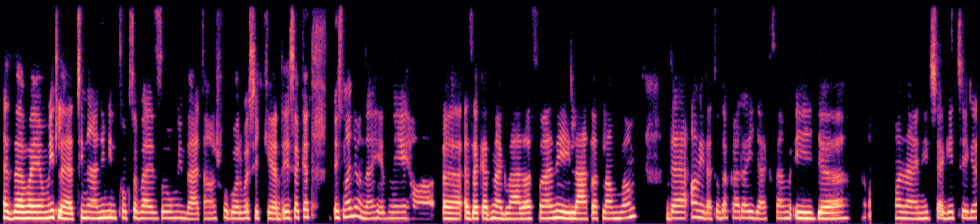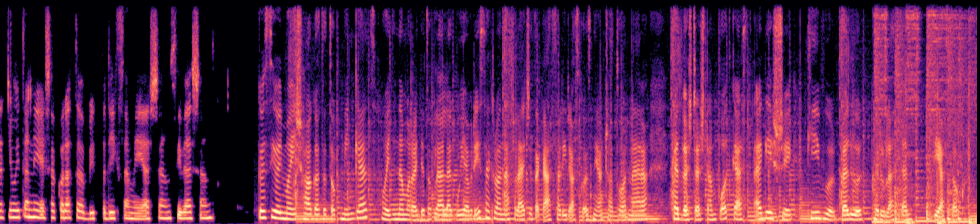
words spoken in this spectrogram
ezzel vajon mit lehet csinálni, mint fogszabályzó, mind általános fogorvosi kérdéseket, és nagyon nehéz néha ezeket megválaszolni, így látatlanban, de amire tudok, arra igyekszem így online is segítséget nyújtani, és akkor a többit pedig személyesen, szívesen. Köszi, hogy ma is hallgatatok minket, hogy ne maradjatok le a legújabb részekről, ne felejtsetek el feliratkozni a csatornára. Kedves Testem Podcast, egészség, kívül, belül, körülötted. Sziasztok!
